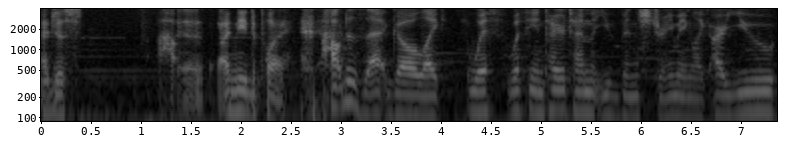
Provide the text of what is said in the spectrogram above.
i just How, uh, i need to play how does that go? Like with with the entire time that you've been streaming, like are you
